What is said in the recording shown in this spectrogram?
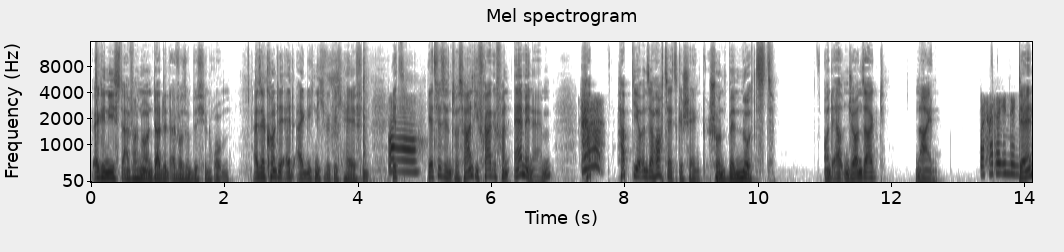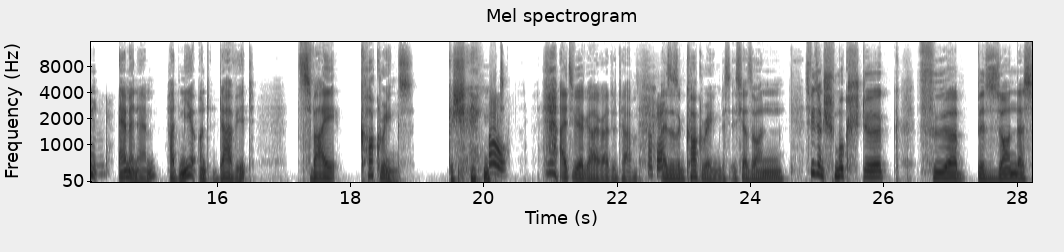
er genießt einfach nur und daddelt einfach so ein bisschen rum. Also er konnte Ed eigentlich nicht wirklich helfen. Jetzt, oh. jetzt ist interessant, die Frage von Eminem. Hab, habt ihr unser Hochzeitsgeschenk schon benutzt? Und Elton John sagt, nein. Was hat er Ihnen denn Denn geschenkt? Eminem hat mir und David zwei Cockrings geschenkt. Oh. Als wir geheiratet haben. Okay. Also so ein Cockring, das ist ja so ein, ist wie so ein Schmuckstück für besonders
